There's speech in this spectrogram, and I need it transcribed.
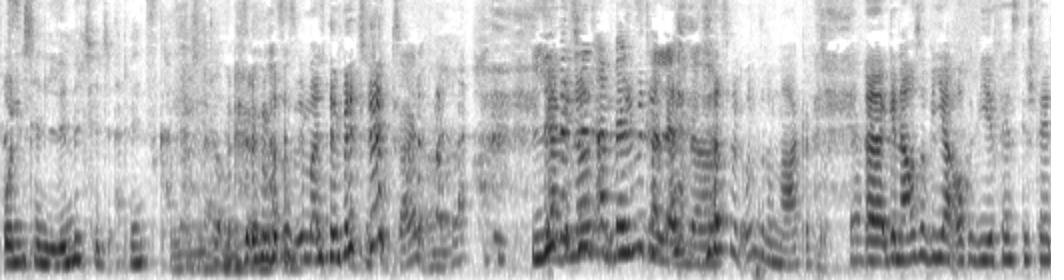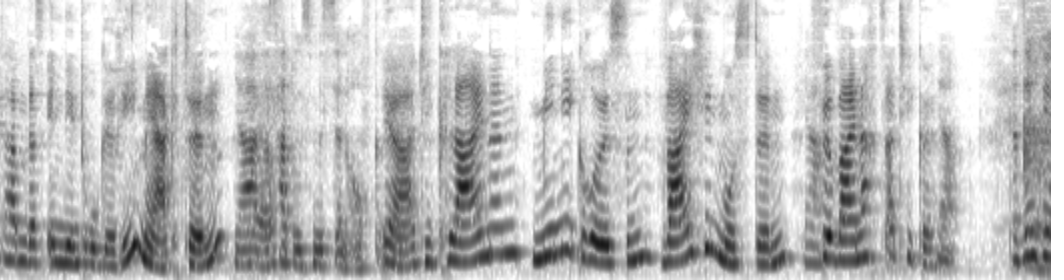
Was und ist denn Limited Adventskalender? irgendwas ist immer limited. Geil an, oder? Limited genau, Adventskalender. Das wird unsere Marke. Äh, genauso wie ja auch wir festgestellt haben, dass in den Drogeriemärkten Ja, das hat uns ein bisschen aufgeregt. ja die kleinen Mini-Größen weichen mussten Ja. für Weihnachtsartikel. Ja. Da sind wir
